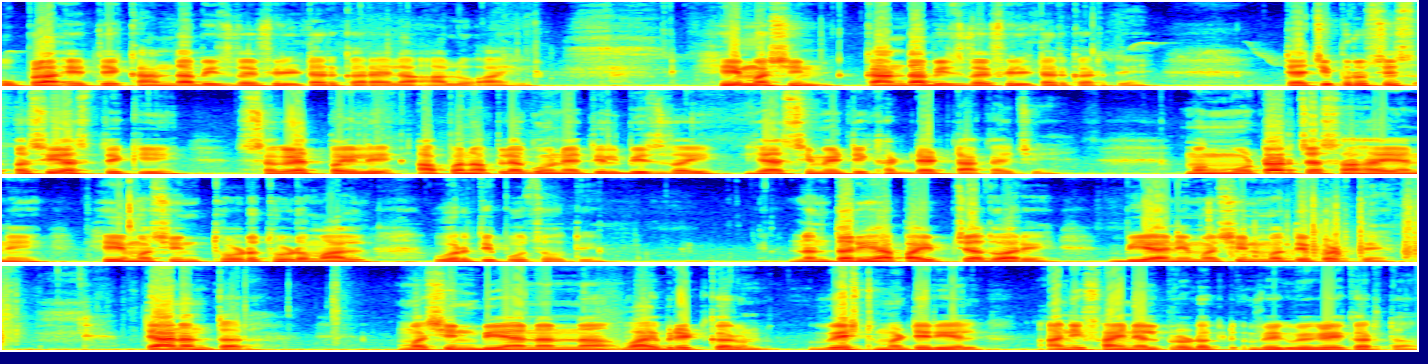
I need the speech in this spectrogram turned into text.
उपळा येथे कांदा बिजवय फिल्टर करायला आलो आहे. हे मशीन कांदा बिजवय फिल्टर करते. त्याची प्रोसेस अशी असते की सगळ्यात पहिले आपण आपल्या गोण्यातील बिजवाई ह्या सिमेटी खड्ड्यात टाकायची. मग मोटारच्या सहाय्याने हे मशीन थोडं थोडं माल वरती पोचवते. नंतर ह्या पाईपच्याद्वारे बियाणे मशीनमध्ये पडते. त्यानंतर मशीन बियाणांना व्हायब्रेट करून वेस्ट मटेरियल आणि फायनल प्रोडक्ट वेगवेगळे करतं.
